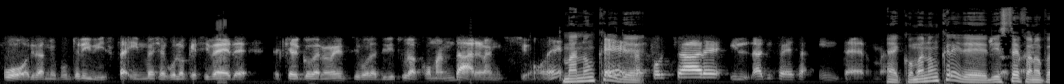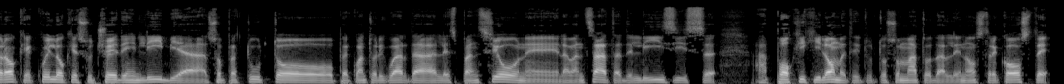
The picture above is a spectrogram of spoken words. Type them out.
fuori dal mio punto di vista, invece quello che si vede è che il governo Renzi vuole addirittura comandare la missione ma non crede... e rafforzare il, la difesa interna. Ecco, ma non crede Di Stefano però che quello che succede in Libia, soprattutto per quanto riguarda l'espansione, l'avanzata dell'ISIS a pochi chilometri tutto sommato dalle nostre coste,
